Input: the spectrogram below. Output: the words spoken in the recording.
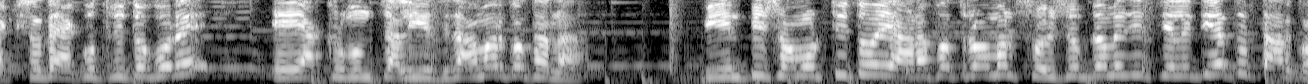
একসাথে একত্রিত করে এই আক্রমণ চালিয়েছে। আমার কথা না। বিএনপি সমর্থিত ওই আরাফাত রহমান, শৈশব নামে যে ছেলেটি আছে, তার কথা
